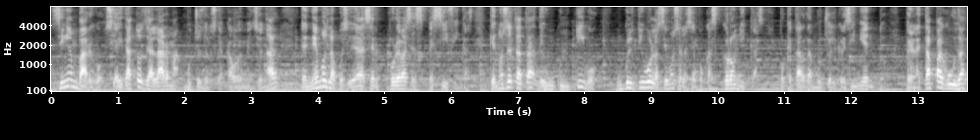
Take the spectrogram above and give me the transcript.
sin embargo, si hay datos de alarma, muchos de los que acabo de mencionar, tenemos la posibilidad de hacer pruebas específicas, que no se trata de un cultivo. Un cultivo lo hacemos en las épocas crónicas, porque tarda mucho el crecimiento, pero en la etapa aguda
